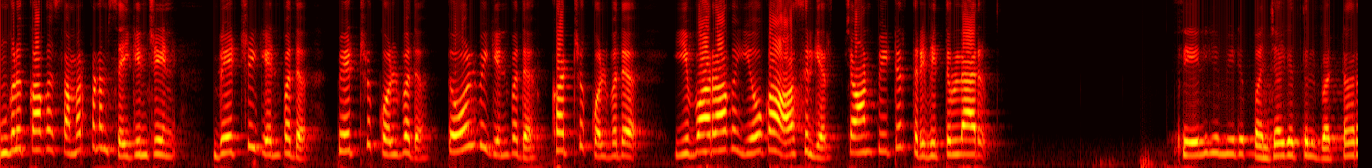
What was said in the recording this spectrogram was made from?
உங்களுக்காக சமர்ப்பணம் செய்கின்றேன். வெற்றி என்பது பெற்றுக்கொள்வது தோல்வி என்பது கற்றுக்கொள்வது. இவ்வாறாக யோகா ஆசிரியர் ஜான் பீட்டர் தெரிவித்துள்ளார். சேலியமேடு பஞ்சாயத்தில் வட்டார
